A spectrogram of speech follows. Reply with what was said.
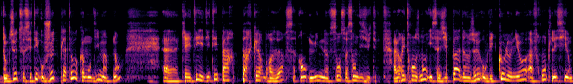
donc jeu de société ou jeu de plateau comme on dit maintenant, euh, qui a été édité par Parker Brothers en 1978. Alors étrangement, il s'agit pas d'un jeu où les coloniaux affrontent les Cylons.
